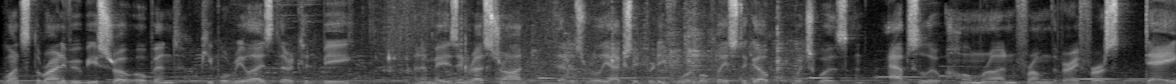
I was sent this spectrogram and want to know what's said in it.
Once the Rendezvous Bistro opened, people realized there could be an amazing restaurant that is really actually a pretty affordable place to go, which was an absolute home run from the very first day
